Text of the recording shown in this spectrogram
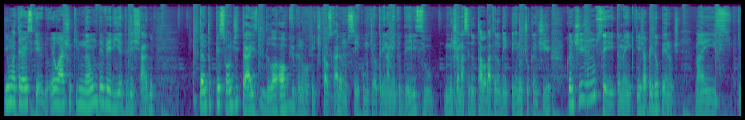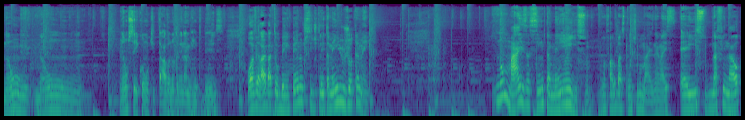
e um lateral esquerdo. Eu acho que não deveria ter deixado tanto pessoal de trás. Óbvio que eu não vou criticar os caras, eu não sei como que é o treinamento deles, se o Michel Macedo tava batendo bem pênalti, o Cantígio. O Cantígio eu não sei também, porque já perdeu pênalti. Mas não, não não sei como que tava no treinamento deles. O Avelar bateu bem em pênalti, o Sid Clay também e o Jô também. No mais, assim, também é isso. Eu falo bastante no mais, né? Mas é isso. Na final,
